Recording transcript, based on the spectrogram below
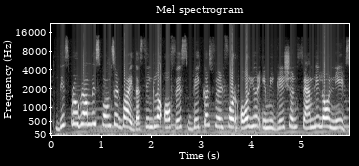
This program is sponsored by the Singla office, Bakersfield for all your immigration family law needs.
